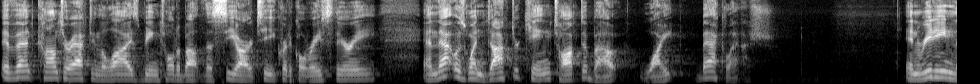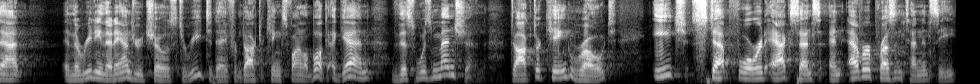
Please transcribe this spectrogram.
event, counteracting the lies being told about the CRT, critical race theory. And that was when Dr. King talked about white backlash. In reading that, in the reading that Andrew chose to read today from Dr. King's final book, again, this was mentioned. Dr. King wrote, each step forward accents an ever present tendency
